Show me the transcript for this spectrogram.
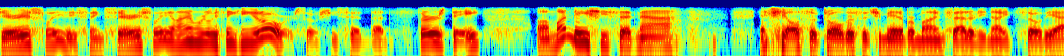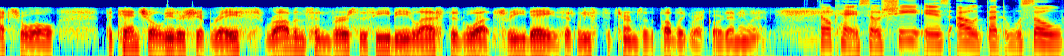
seriously, these things seriously, and I'm really thinking it over." So she said that Thursday. Uh, Monday, she said, "Nah." And she also told us that she made up her mind Saturday night. So the actual potential leadership race, Robinson versus Eby, lasted what three days, at least in terms of the public record, anyway. Okay, so she is out. That so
